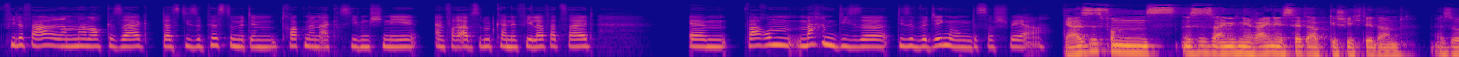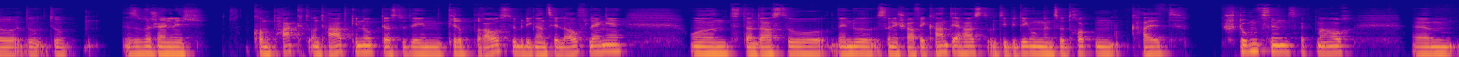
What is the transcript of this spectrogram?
viele Fahrerinnen haben auch gesagt, dass diese Piste mit dem trockenen, aggressiven Schnee einfach absolut keine Fehler verzeiht. Ähm, warum machen diese, diese Bedingungen das so schwer? Ja, es ist vom, es ist eigentlich eine reine Setup-Geschichte dann. Also du, du, es ist wahrscheinlich kompakt und hart genug, dass du den Grip brauchst über die ganze Lauflänge. Und dann darfst du, wenn du so eine scharfe Kante hast und die Bedingungen so trocken, kalt, stumpf sind, sagt man auch, ähm,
